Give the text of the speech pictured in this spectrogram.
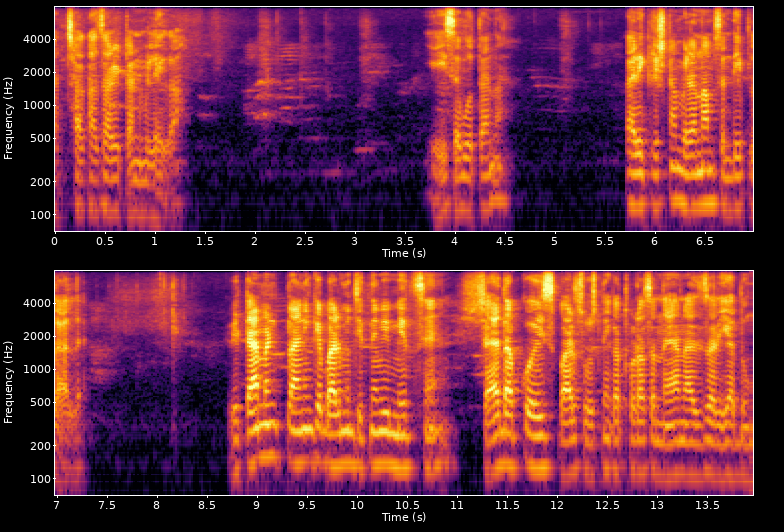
अच्छा खासा रिटर्न मिलेगा। यही सब होता है ना। हरे कृष्णा, मेरा नाम संदीप लाल है। रिटायरमेंट प्लानिंग के बारे में जितने भी मिथ्स हैं, शायद आपको इस बार सोचने का थोड़ा सा नया नज़रिया दूँ।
